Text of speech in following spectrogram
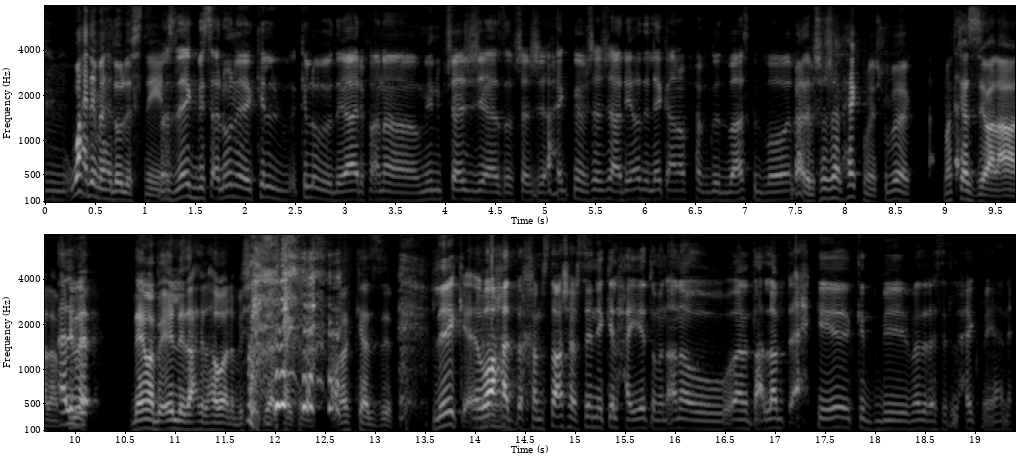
مم، وحده من هدول السنين. بس ليك بيسألوني كل كله بده يعرف أنا مين بشجع إذا بشجع حكمة بشجع رياضي ليك أنا بحب good basketball لا بشجع الحكمة شو بك؟ ما تكذب على العالم. كل دائما بيقول لي تحت الهواء أنا بشجع الحكمة. ما تكذب ليك واحد 15 سنة كل حياته من أنا وأنا تعلمت أحكي كنت بمدرسة الحكمة يعني.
